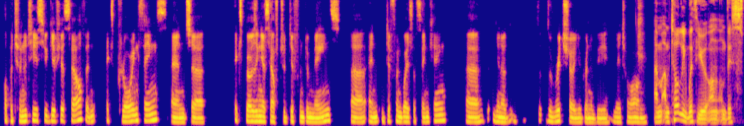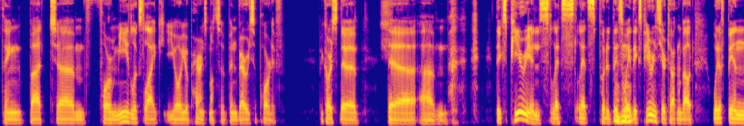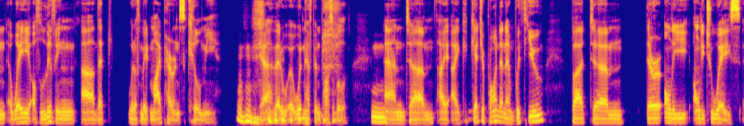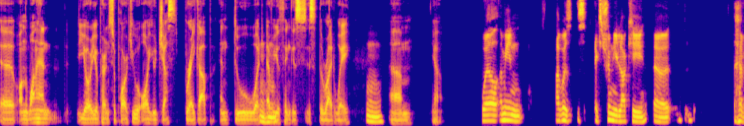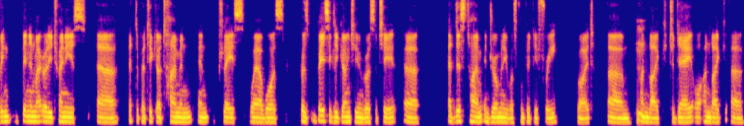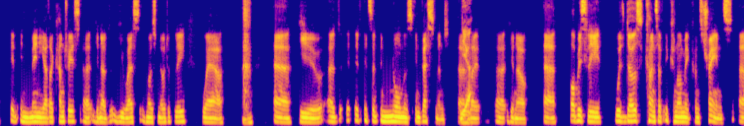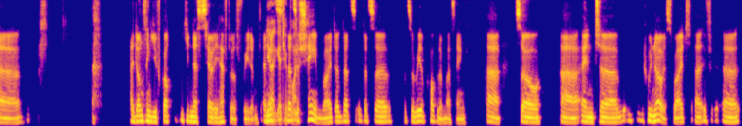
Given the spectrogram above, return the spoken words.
opportunities you give yourself and exploring things and uh, exposing yourself to different domains uh, and different ways of thinking, uh, you know, the, the, richer you're going to be later on. I'm, I'm totally with you on, on this thing, but um, for me, it looks like your, your parents must have been very supportive because the, the um, the experience let's let's put it this mm -hmm. way mm-hmm. the experience you're talking about would have been a way of living uh, that would have made my parents kill me mm -hmm. yeah that wouldn't have been possible mm. and um, I, I, get your point and i'm with you but um, there are only only two ways uh, on the one hand your your parents support you or you just break up and do whatever -hmm. you think is is the right way Mm. Um, yeah. Well, I mean, I was extremely lucky uh, having been in my early 20s uh, at the particular time and, and place where I was, because basically going to university uh, at this time in Germany was completely free, right? Um, hmm. Unlike today, or unlike uh, in, in many other countries, uh, you know, the US most notably, where uh, you uh, it, it's an enormous investment. Uh, yeah. Like, uh, you know, uh, obviously with those kinds of economic constraints, uh, I don't think you've got you necessarily have those freedoms. And yeah, I get your that's point. a shame, right? That's that's a that's a real problem, I think. so and who knows, right? if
